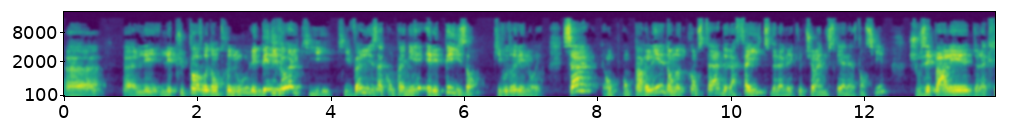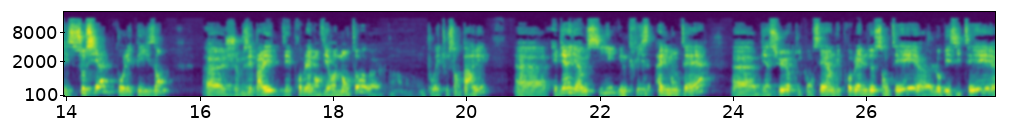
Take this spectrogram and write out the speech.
les, les, plus pauvres d'entre nous, les bénévoles qui, qui veulent les accompagner et les paysans qui voudraient les nourrir. Ça, on, parlait dans notre constat de la faillite de l'agriculture industrielle intensive. Je vous ai parlé de la crise sociale pour les paysans. Euh, je vous ai parlé des problèmes environnementaux. Euh, on pourrait tous en parler. Euh, eh bien, il y a aussi une crise alimentaire, euh, bien sûr, qui concerne les problèmes de santé, euh, l'obésité,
